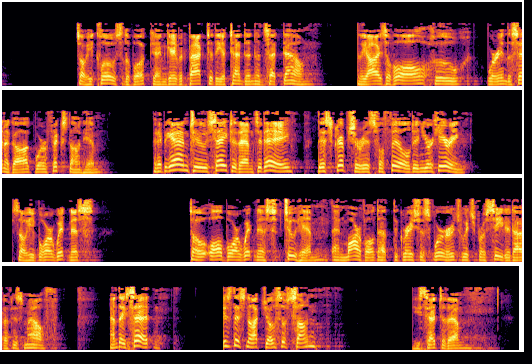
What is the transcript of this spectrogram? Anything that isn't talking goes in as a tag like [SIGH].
So he closed the book and gave it back to the attendant and sat down. The eyes of all who were in the synagogue were fixed on him. And he began to say to them, Today this scripture is fulfilled in your hearing. So he bore witness. So all bore witness to him and marveled at the gracious words which proceeded out of his mouth. And they said, Is this not Joseph's son? He said to them,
